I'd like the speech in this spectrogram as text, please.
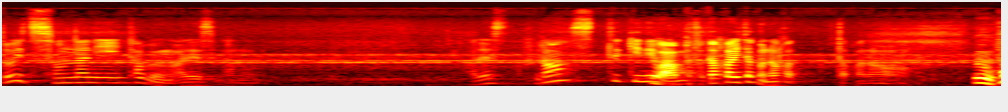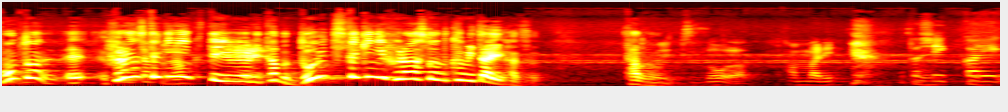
ドイツそんなに多分あれですあのあれですフランス的にはあんま戦いたくなかったかな、うん本当はえフランス的にっていうより多分ドイツ的にフランスと組みたいはず。多分。ドイツどうだあんまり。私一回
